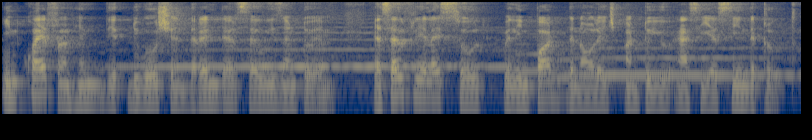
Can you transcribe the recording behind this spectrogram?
Inquire from him the devotion, the render service unto him. A self realized soul will impart the knowledge unto you as he has seen the truth.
